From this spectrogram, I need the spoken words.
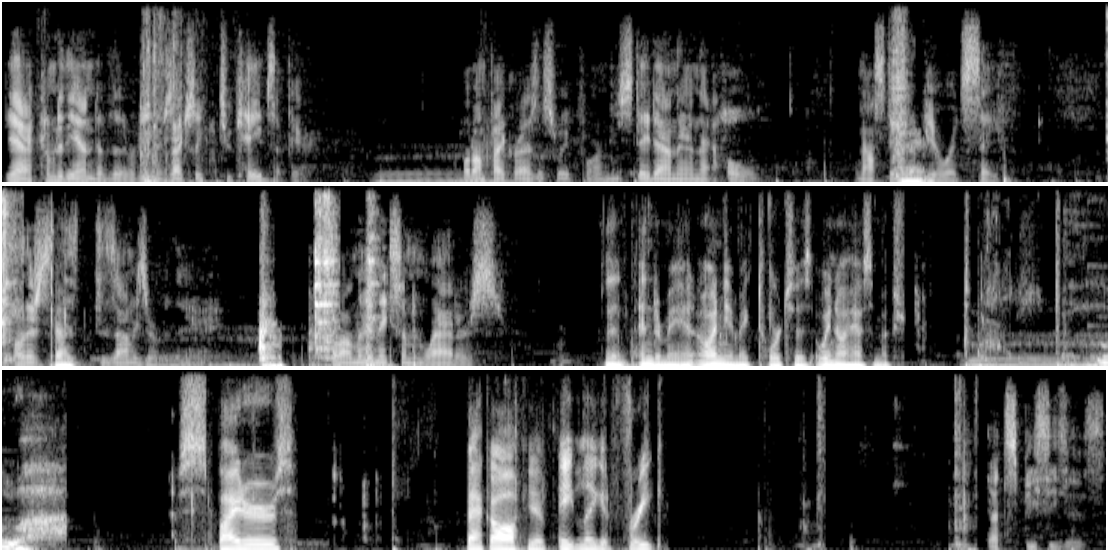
Yeah, come to the end of the ravine. There's actually two caves up here. Hold on, Pike Rise. Let's wait for him. You stay down there in that hole, and I'll stay up here where it's safe. Oh, there's the, the zombies over there. Hold on, let me make some ladders. There's an Enderman. Oh, I need to make torches. Oh, wait, no, I have some extra. Ooh. Spiders. Back off, you eight-legged freak. That species is.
